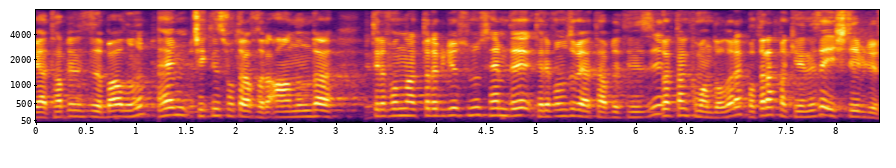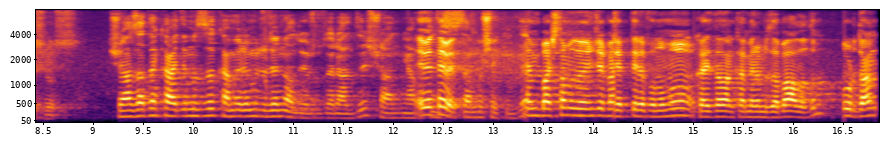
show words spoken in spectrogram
veya tabletinize bağlanıp hem çektiğiniz fotoğrafları anında telefonuna aktarabiliyorsunuz hem de telefonunuzu veya tabletinizi uzaktan kumanda olarak fotoğraf makinenize eşleyebiliyorsunuz. Şu an zaten kaydımızı kameramız üzerine alıyoruz herhalde. Şu an yaptığımız Evet, evet. sistem bu şekilde. Hem başlamadan önce ben cep telefonumu kayıt alan kameramıza bağladım. Buradan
